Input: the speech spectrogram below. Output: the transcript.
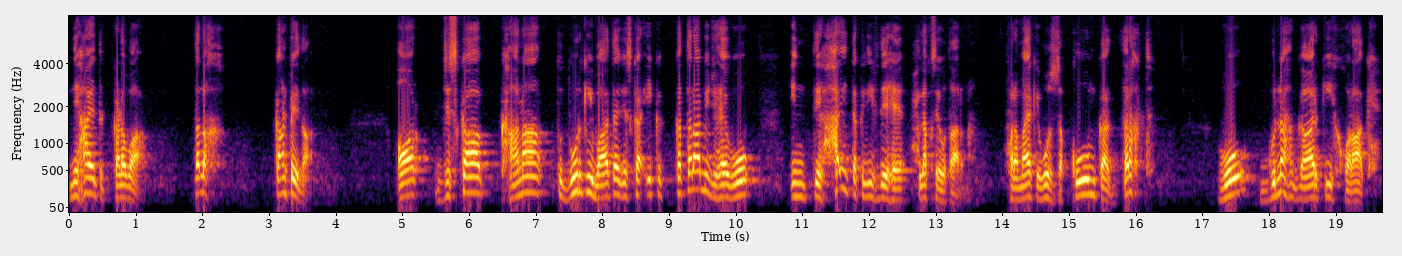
نہایت کڑوا، تلخ کانٹے دار اور جس کا کھانا تو دور کی بات ہے، جس کا ایک قطرہ بھی جو ہے وہ انتہائی تکلیف دہ ہے، حلق سے اتارنا۔ فرمایا کہ وہ زقوم کا درخت وہ گناہ گار کی خوراک ہے۔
